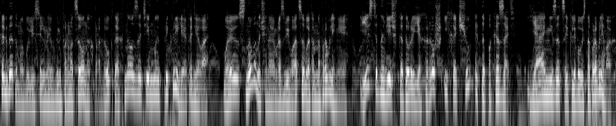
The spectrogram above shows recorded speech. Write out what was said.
Когда-то мы были сильны в информационных продуктах, но затем этим мы прикрыли это дело. Мы снова начинаем развиваться в этом направлении. Есть одна вещь, в которой я хорош и хочу это показать. Я не зацикливаюсь на проблемах.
